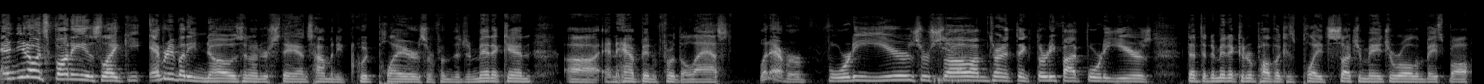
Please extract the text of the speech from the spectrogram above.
And you know what's funny is like everybody knows and understands how many good players are from the Dominican uh, and have been for the last whatever 40 years or so. Yeah. I'm trying to think 35 40 years that the Dominican Republic has played such a major role in baseball.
